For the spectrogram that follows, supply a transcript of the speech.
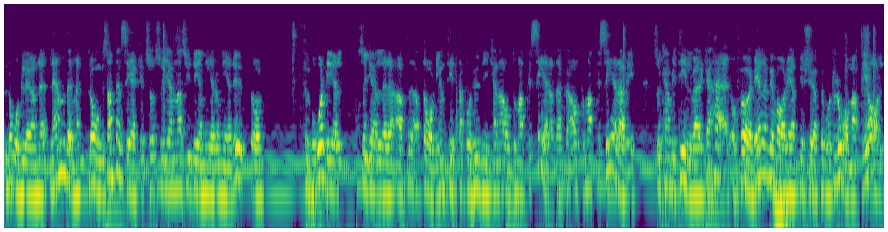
låglöneländer, men långsamt men säkert så, så jämnas ju det mer och mer ut. Och för vår del så gäller det att, att dagligen titta på hur vi kan automatisera. Därför automatiserar vi så kan vi tillverka här och fördelen vi har är att vi köper vårt råmaterial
